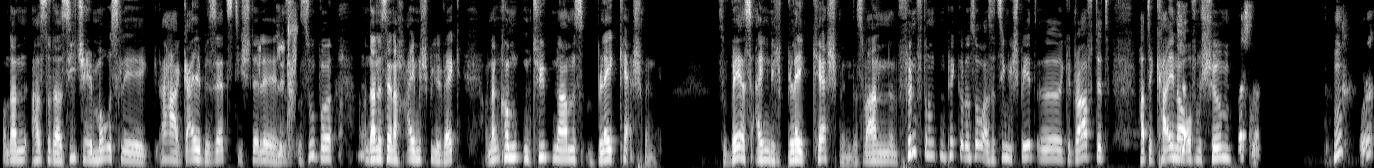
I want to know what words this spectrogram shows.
Und dann hast du da CJ Mosley, ah, geil besetzt, die Stelle, ist super. Und dann ist er nach einem Spiel weg. Und dann kommt ein Typ namens Blake Cashman. So, wer ist eigentlich Blake Cashman? Das war ein Fünftrunden-Pick oder so, also ziemlich spät äh, gedraftet, hatte keiner Ja. auf dem Schirm. Wrestler. Hm? Oder?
